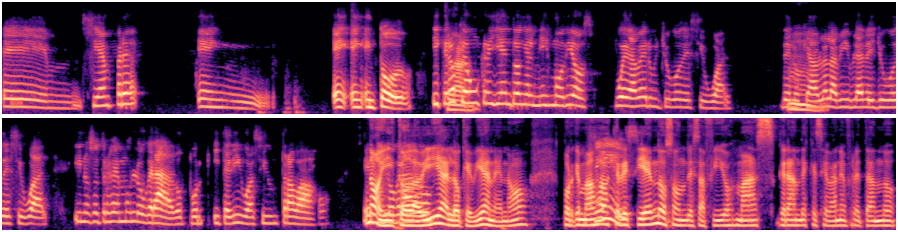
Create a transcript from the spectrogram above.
em, siempre en, en, todo. Y creo que aún creyendo en el mismo Dios puede haber un yugo desigual, de lo que habla mm. la Biblia de yugo desigual. Y nosotros hemos logrado, por, y te digo, ha sido un trabajo. No, y todavía lo que viene, ¿no? Porque más vas creciendo, son desafíos más grandes que se van enfrentando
